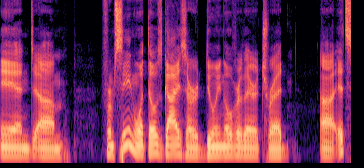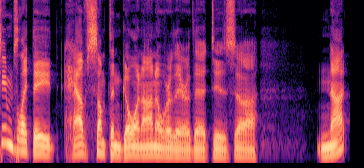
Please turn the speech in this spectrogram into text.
and um, from seeing what those guys are doing over there at Tread, it seems like they have something going on over there that is not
